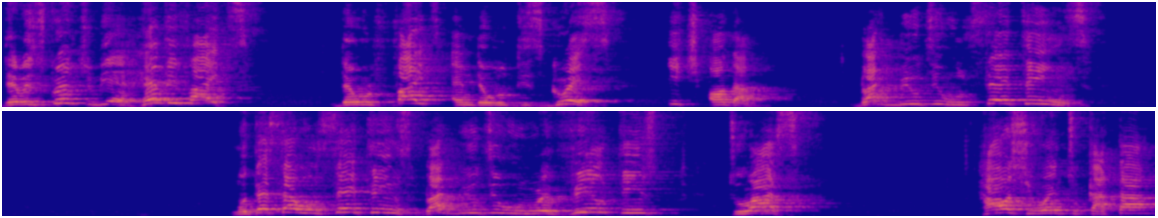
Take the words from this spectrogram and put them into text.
There is going to be a heavy fight. They will fight and they will disgrace each other. Black Beauty will say things Modesta will say things, Black Beauty will reveal things to ask how she went to Qatar.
